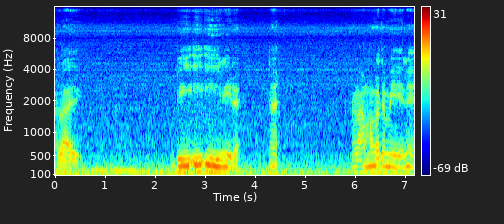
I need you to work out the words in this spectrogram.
อะไร D E E นี่แหละ นะรังมันก็จะมีนี่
